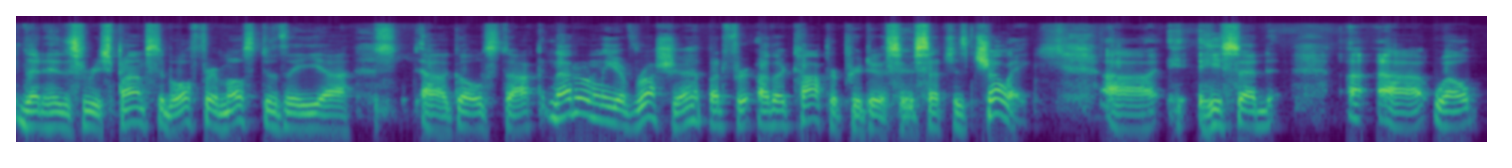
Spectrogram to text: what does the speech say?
that is responsible for most of the uh, uh, gold stock, not only of Russia, but for other copper producers, such as Chile. he said, well,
